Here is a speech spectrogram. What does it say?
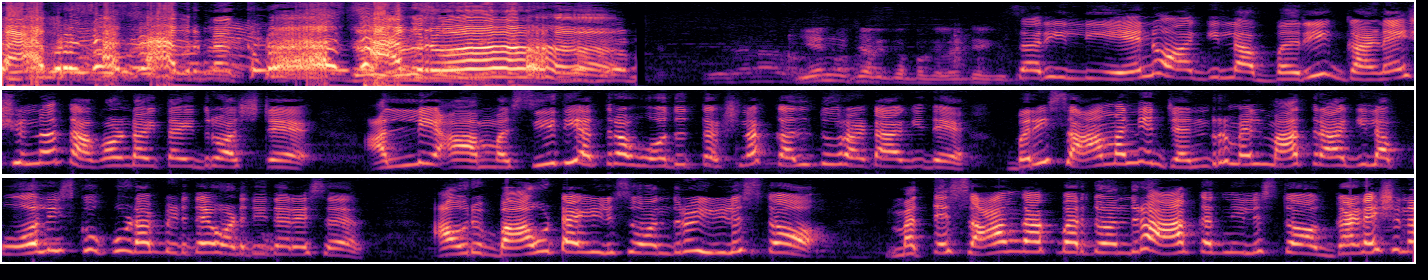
ಸಾಬ್ರು ಸರ್ ಸಾಬ್ರು ಮಕ್ಕಳು ಸಾಬ್ರು ಸರ್, ಇಲ್ಲಿ ಏನು ಆಗಿಲ್ಲ. ಬರೀ ಗಣೇಶನ್ನ ತಗೊಂಡೋಯ್ತಾ ಇದ್ರು ಅಷ್ಟೇ. ಅಲ್ಲಿ ಆ ಮಸೀದಿ ಹತ್ರ ಹೋದ ತಕ್ಷಣ ಕಲ್ ತೂರಾಟ ಆಗಿದೆ. ಬರೀ ಸಾಮಾನ್ಯ ಜನರ ಮೇಲೆ ಮಾತ್ರ ಆಗಿಲ್ಲ. ಪೊಲೀಸ್ಗೂ ಕೂಡ ಬಿಡದೆ ಹೊಡೆದಿದ್ದಾರೆ ಸರ್. ಅವ್ರು ಬಾವುಟ ಇಳಿಸು ಅಂದ್ರು ಇಳಿಸ್ತೋ. ಮತ್ತೆ ಸಾಂಗ್ ಹಾಕ್ಬಾರ್ದು ಅಂದ್ರು ಹಾಕದ್ ನಿಲ್ಲಿಸ್ತೋ. ಗಣೇಶನ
